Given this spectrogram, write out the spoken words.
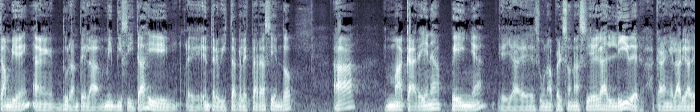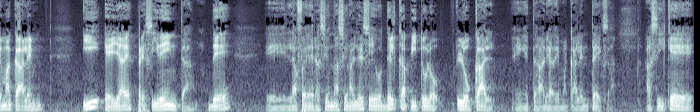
también durante mis visitas y entrevistas que le estaré haciendo a Macarena Peña. Ella es una persona ciega, líder acá en el área de McAllen y ella es presidenta de eh, la Federación Nacional del Ciego del capítulo local en esta área de McAllen, Texas. Así que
